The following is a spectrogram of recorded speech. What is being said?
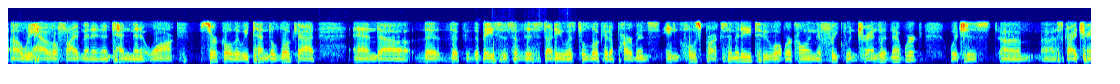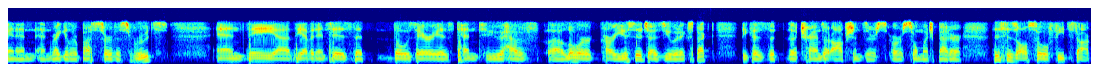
Uh, we have a five minute and ten minute walk circle that we tend to look at, and the, the the basis of this study was to look at apartments in close proximity to what we're calling the frequent transit network, which is um, SkyTrain and, and regular bus service routes and they uh, the evidence is that those areas tend to have uh, lower car usage, as you would expect, because the, the transit options are, are so much better. This is also feedstock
